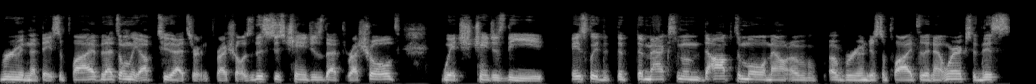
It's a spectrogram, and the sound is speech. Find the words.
rune that they supply, but that's only up to that certain threshold. So this just changes that threshold, which changes the basically the, the, the maximum, the optimal amount of, of rune to supply to the network. So this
